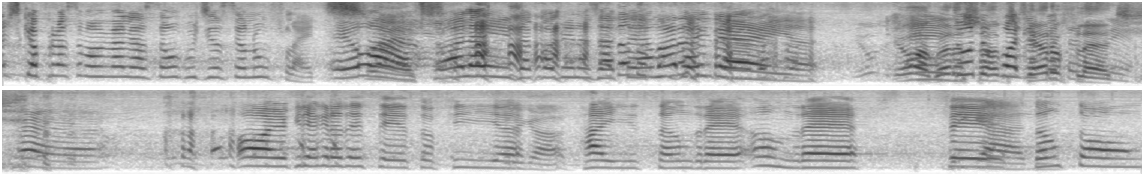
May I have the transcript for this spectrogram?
Acho que a próxima avaliação podia ser num flat. Eu Flat. acho. Olha aí, Jacobina, já Tá temos a ideia. Eu agora Tudo só pode quero acontecer. flat. É. Ó, eu queria agradecer, Sofia, Obrigada. Raíssa, André, André, Fê, Obrigada. Danton,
